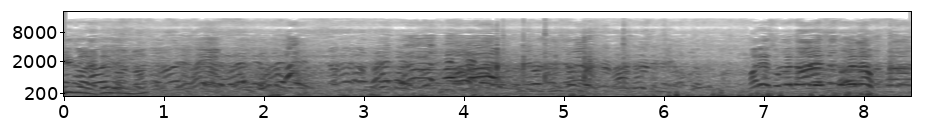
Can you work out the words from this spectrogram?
he's on it, this one, no? Maria, super down, super down.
